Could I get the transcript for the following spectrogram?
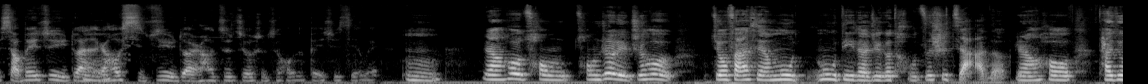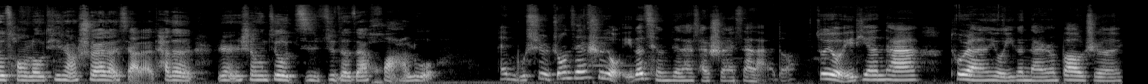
小悲剧一段，嗯然后喜剧一段，然后就就是最后的悲剧结尾。嗯，然后从从这里之后。就发现墓墓地的这个投资是假的，然后他就从楼梯上摔了下来，他的人生就急剧的在滑落。哎，不是，中间是有一个情节他才摔下来的。就有一天，他突然有一个男人抱着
